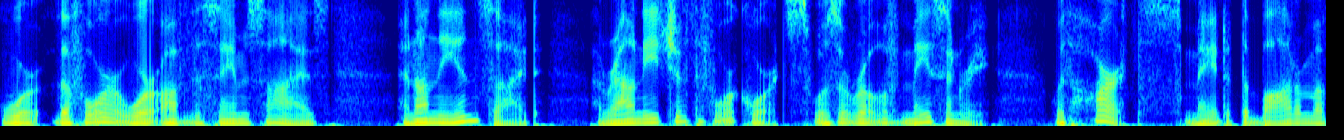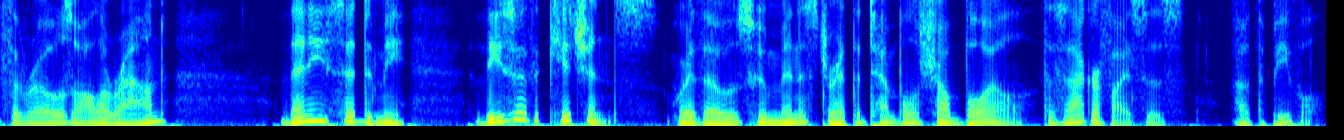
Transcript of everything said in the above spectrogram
were the four were of the same size, and on the inside, around each of the four courts, was a row of masonry with hearths made at the bottom of the rows all around. Then he said to me, These are the kitchens where those who minister at the temple shall boil the sacrifices of the people.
